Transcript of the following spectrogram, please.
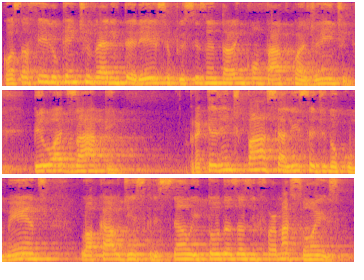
Costa Filho, quem tiver interesse precisa entrar em contato com a gente pelo WhatsApp para que a gente passe a lista de documentos, local de inscrição e todas as informações.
